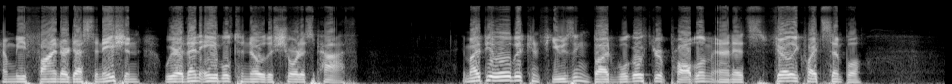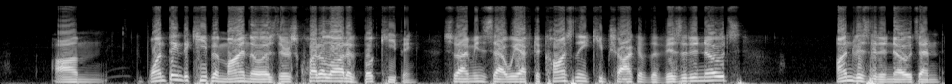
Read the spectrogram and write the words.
and we find our destination, we are then able to know the shortest path. It might be a little bit confusing, but we'll go through a problem and it's fairly quite simple. Um, one thing to keep in mind though is there's quite a lot of bookkeeping. So that means that we have to constantly keep track of the visited nodes, unvisited nodes, and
